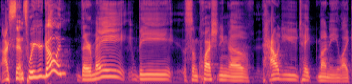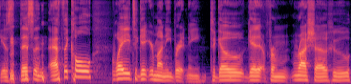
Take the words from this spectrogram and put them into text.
I sense where you're going. there may be some questioning of how do you take money? Like, is this an ethical way to get your money, Brittney? To go get it from Russia, who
